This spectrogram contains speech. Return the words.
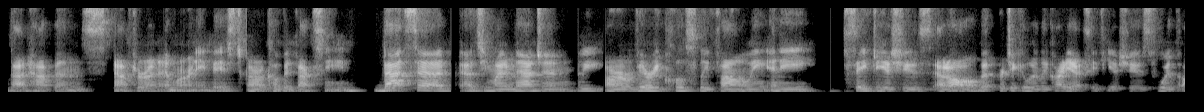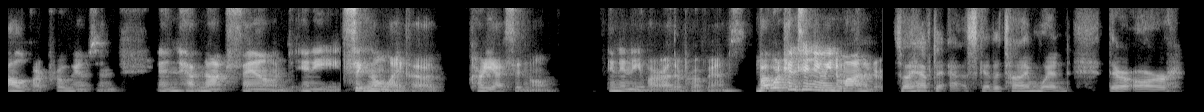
that happens after an mRNA based uh, COVID vaccine. That said, as you might imagine, we are very closely following any safety issues at all, but particularly cardiac safety issues with all of our programs and, and have not found any signal like a cardiac signal in any of our other programs. But we're continuing to monitor. So I have to ask at a time when there are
